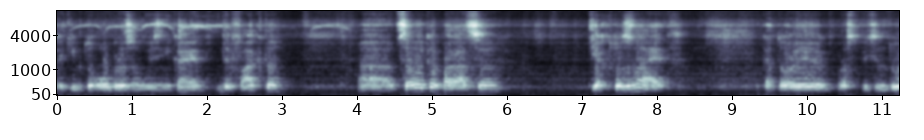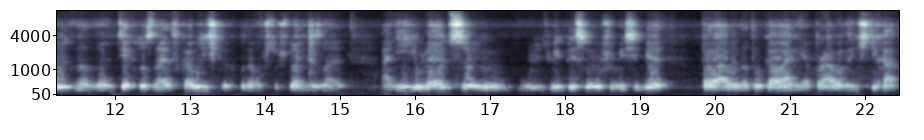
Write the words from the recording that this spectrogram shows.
каким-то образом возникает де-факто а, целая корпорация тех, кто знает, которые просто претендуют на, ну, тех, кто знает в кавычках, потому что что они знают? Они являются людьми, присвоившими себе право на толкование, право на ичтихат.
